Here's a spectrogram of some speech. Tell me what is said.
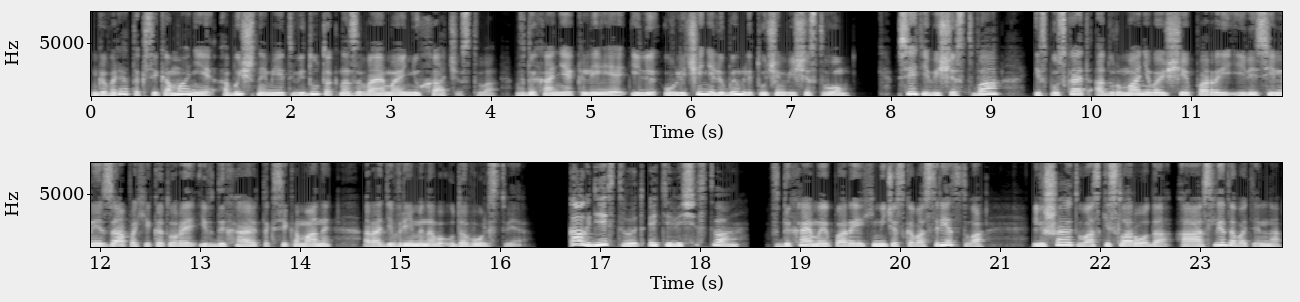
Говоря о токсикомании, обычно имеют в виду так называемое нюхачество, вдыхание клея или увлечение любым летучим веществом. Все эти вещества испускают одурманивающие пары или сильные запахи, которые и вдыхают токсикоманы ради временного удовольствия. Как действуют эти вещества? Вдыхаемые пары химического средства лишают вас кислорода, а следовательно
